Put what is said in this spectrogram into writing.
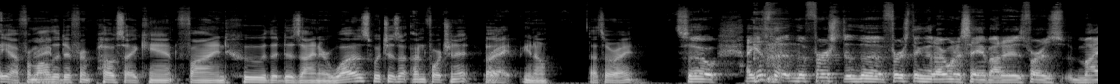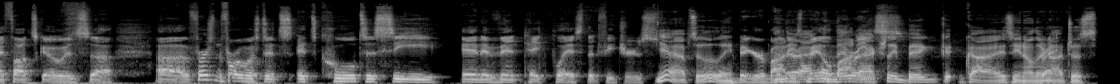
yeah, from all the different posts, I can't find who the designer was, which is unfortunate. But Right. you know, that's all right. So I guess the, the first the first thing that I want to say about it, as far as my thoughts go, is uh, uh, first and foremost, it's it's cool to see an event take place that features Yeah, absolutely. bigger And bodies, they're, male and they were bodies. actually big guys. You know, they're Right. not just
